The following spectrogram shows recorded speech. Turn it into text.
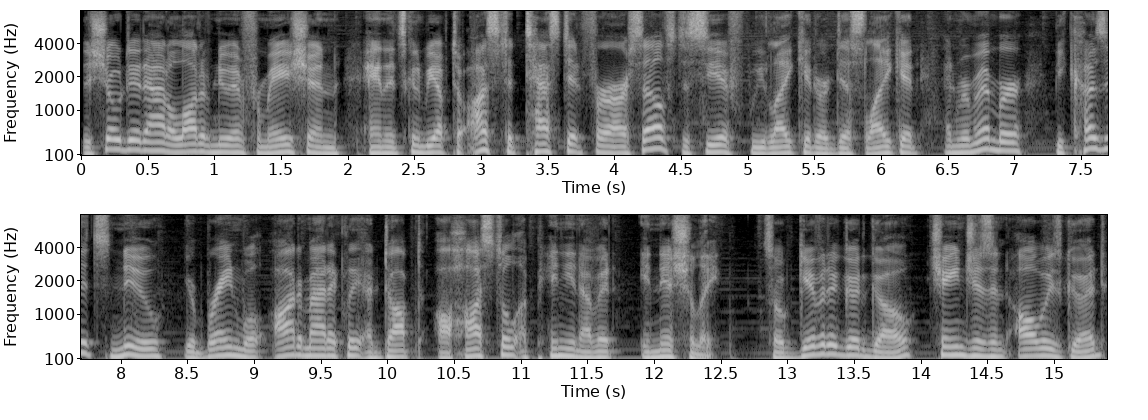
The show did add a lot of new information, and it's going to be up to us to test it for ourselves to see if we like it or dislike it. And remember, because it's new, your brain will automatically adopt a hostile opinion of it initially. So give it a good go. Change isn't always good,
